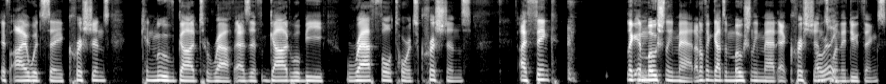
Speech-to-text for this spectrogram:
if I would say Christians can move God to wrath as if God will be wrathful towards Christians. I think like emotionally mad. I don't think God's emotionally mad at Christians Hmm. Oh, really? when they do things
